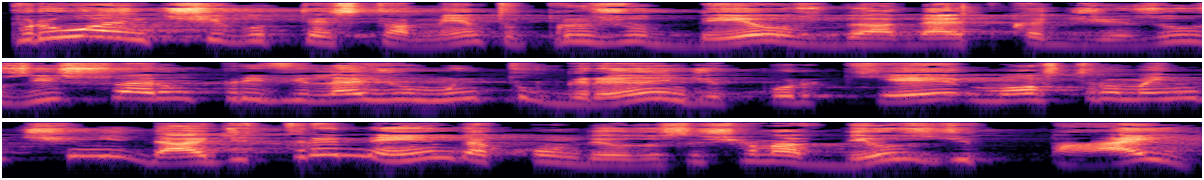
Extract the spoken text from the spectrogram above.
para o Antigo Testamento, para os judeus da, da, época de Jesus, isso era um privilégio muito grande, porque mostra uma intimidade tremenda com Deus. Você chamar Deus de Pai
